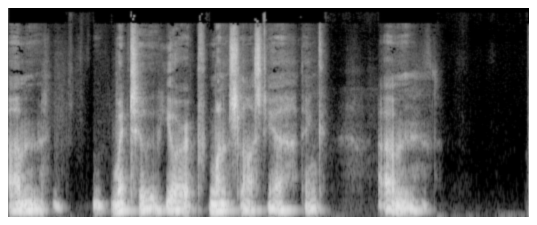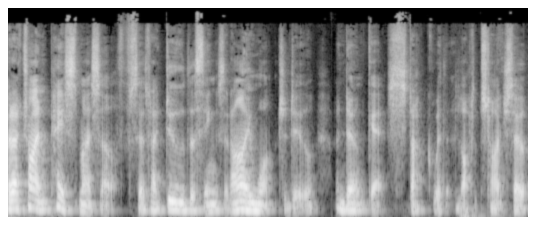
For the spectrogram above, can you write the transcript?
Um, went to Europe once last year, I think. Um, but I try and pace myself so that I do the things that I want to do and don't get stuck with a lot of sludge. So,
